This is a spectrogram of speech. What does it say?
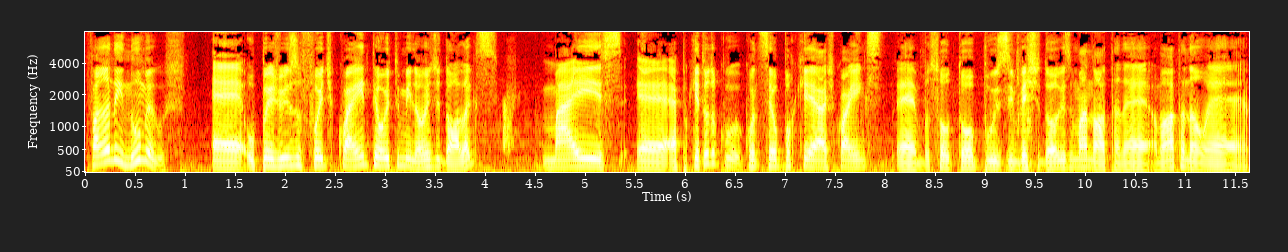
Falando em números, é, o prejuízo foi de 48 milhões de dólares. Mas é, é porque tudo aconteceu porque a Square Enix é, soltou pros investidores uma nota, né? Uma nota não, é.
